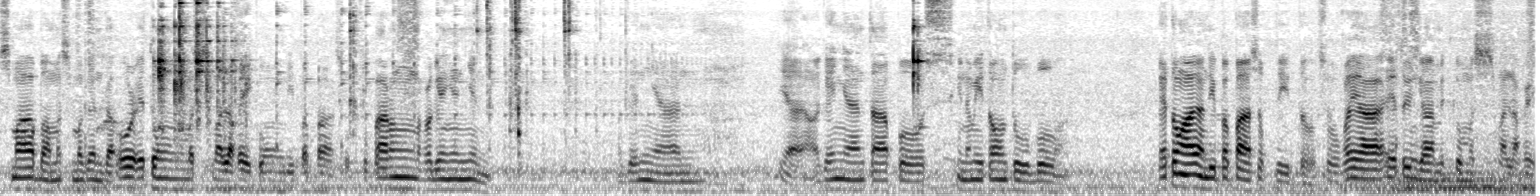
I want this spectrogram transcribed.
Mas mahaba, mas maganda. Or itong mas malaki kung hindi papasok. So parang nakaganyan yan. Ganyan. Yeah, ganyan. Tapos ginamit akong tubo. Ito nga lang, hindi papasok dito. So kaya ito yung gamit ko mas malaki.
